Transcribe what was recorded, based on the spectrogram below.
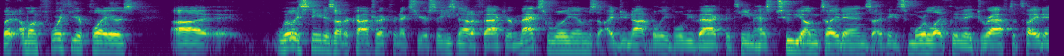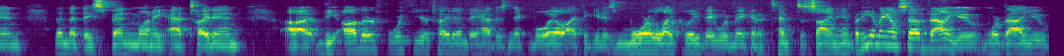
But among fourth-year players, uh, Willie Snead is under contract for next year, so he's not a factor. Maxx Williams, I do not believe will be back. The team has two young tight ends. I think it's more likely they draft a tight end than that they spend money at tight end. Uh, the other fourth year tight end they have is Nick Boyle. I think it is more likely they would make an attempt to sign him, but he may also have value, more value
